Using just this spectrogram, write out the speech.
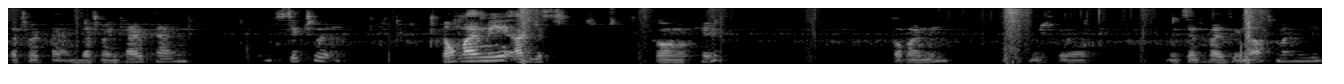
That's my plan. That's my entire plan. Stick to it. Don't mind me, I'm just going here. Don't mind me. I'm just gonna incentivize you not to mind me.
